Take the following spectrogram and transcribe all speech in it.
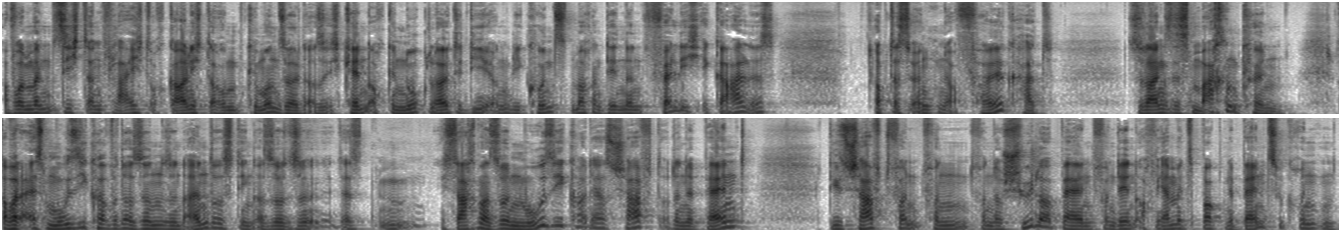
obwohl man sich dann vielleicht auch gar nicht darum kümmern sollte. Also ich kenne auch genug Leute, die irgendwie Kunst machen, denen dann völlig egal ist, ob das irgendeinen Erfolg hat solange sie es machen können. Aber als Musiker wieder so ein, so ein anderes Ding. Also so, das, ich sag mal, so ein Musiker, der es schafft, oder eine Band, die es schafft von, von, von der Schülerband, von denen auch, wir haben jetzt Bock, eine Band zu gründen,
